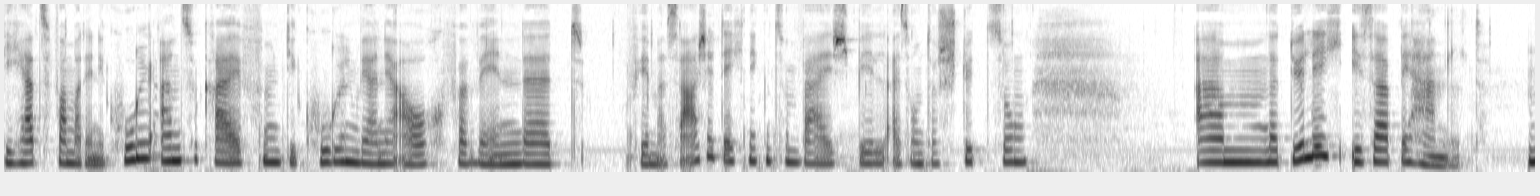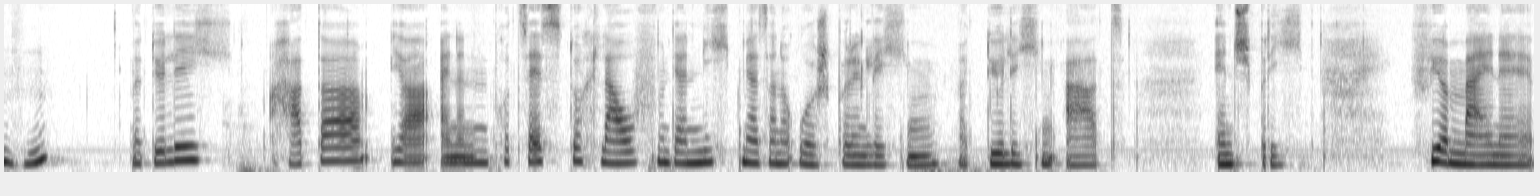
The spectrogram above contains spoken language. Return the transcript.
die Herzform oder eine Kugel anzugreifen. Die Kugeln werden ja auch verwendet, für Massagetechniken zum Beispiel, als Unterstützung. Ähm, natürlich ist er behandelt. Mhm. Natürlich hat er ja einen Prozess durchlaufen, der nicht mehr seiner ursprünglichen, natürlichen Art entspricht. Für meine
